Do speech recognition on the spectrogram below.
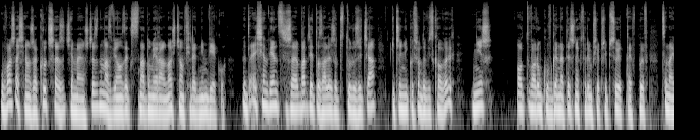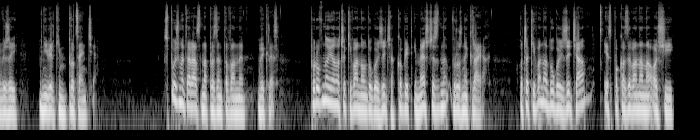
Uważa się, że krótsze życie mężczyzn ma związek z nadumieralnością w średnim wieku. Wydaje się więc, że bardziej to zależy od stylu życia i czynników środowiskowych niż od warunków genetycznych, którym się przypisuje tutaj wpływ co najwyżej w niewielkim procencie. Spójrzmy teraz na prezentowany wykres. Porównuje on oczekiwaną długość życia kobiet i mężczyzn w różnych krajach. Oczekiwana długość życia jest pokazywana na osi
